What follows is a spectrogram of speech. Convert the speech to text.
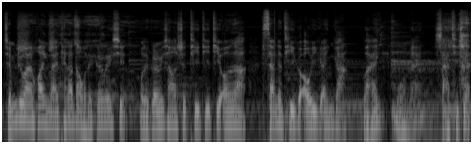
节目之外，欢迎来添加到我的个人微信，我的个人微信号是 t t t o n r 三个 t 一个 o 一个 n 嘎。晚安，我们下期见。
